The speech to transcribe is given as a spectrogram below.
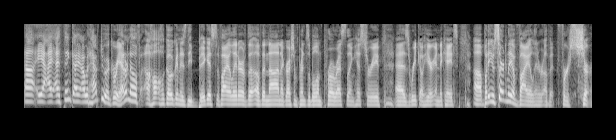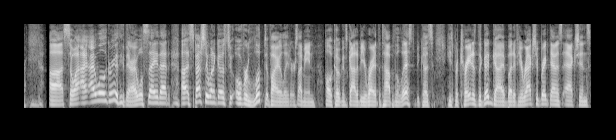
uh, yeah, I, I think I, I, would have to agree. I don't know if uh, Hulk Hogan is the biggest violator of the of the non-aggression principle in pro wrestling history, as Rico here indicates, uh, but he was certainly a violator of it for sure. Uh, so I, I, will agree with you there. I will say that, uh, especially when it goes to overlooked violators. I mean, Hulk Hogan's got to be right at the top of the list because he's portrayed as the good guy, but if you actually break down his actions,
